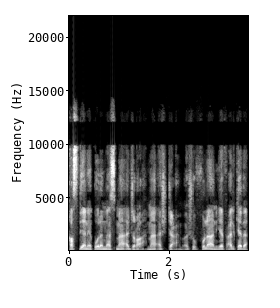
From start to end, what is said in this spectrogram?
قصدي أن يقول الناس ما أجرأه ما أشجعه أشوف فلان يفعل كذا.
